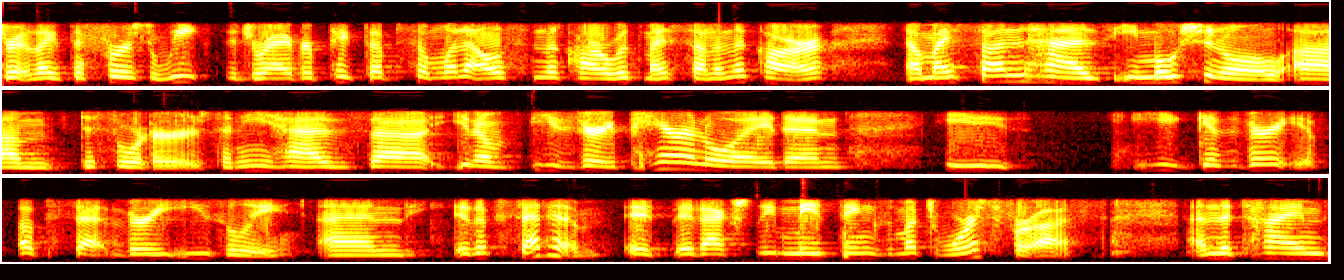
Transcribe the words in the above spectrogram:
like the first week, the driver picked up someone else in the car with my son in the car. Now, my son has emotional um, disorders, and he has, uh, you know, he's very paranoid, and he's he gets very upset very easily, and it upset him. It it actually made things much worse for us and the times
